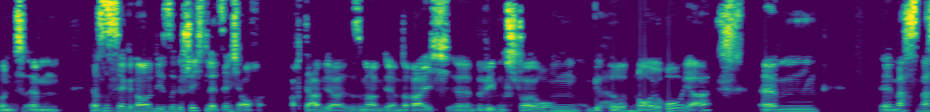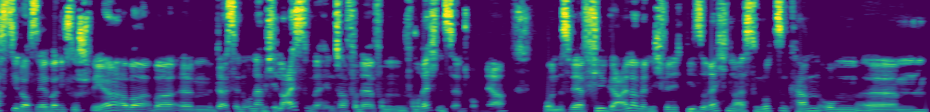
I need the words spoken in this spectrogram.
Und ähm, das ist ja genau diese Geschichte. Letztendlich auch, auch da wieder, sind wir wieder im Bereich äh, Bewegungssteuerung, Gehirn, Neuro, ja. Ähm, äh, machst, machst dir doch selber nicht so schwer, aber, aber ähm, da ist ja eine unheimliche Leistung dahinter von der, vom, vom Rechenzentrum, ja. Und es wäre viel geiler, wenn ich, wenn ich diese Rechenleistung nutzen kann, um ähm,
